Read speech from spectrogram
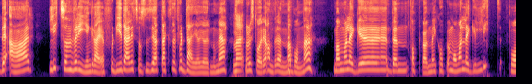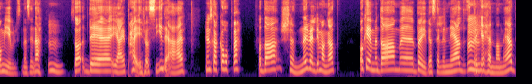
Det er litt sånn vrien greie, fordi det er litt sånn som sier si at det er ikke så lett for deg å gjøre noe med. Nei. når du står i andre enden av båndet. Man må legge den oppgaven med ikke hoppe, må man legge litt på omgivelsene sine. Mm. Så det jeg pleier å si, det er hun skal ikke hoppe. Og da skjønner veldig mange at ok, men da eh, bøyer vi oss heller ned, strekker hendene ned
